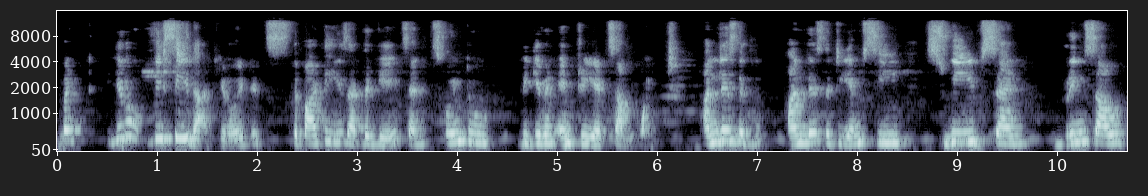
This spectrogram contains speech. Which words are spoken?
But you know, we see that you know it, it's the party is at the gates and it's going to be given entry at some point, unless the unless the TMC sweeps and brings out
